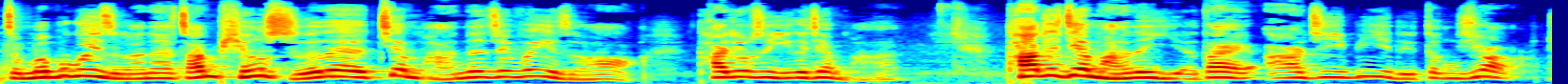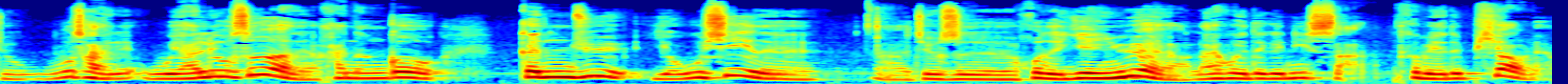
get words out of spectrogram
怎么不规则呢？咱平时的键盘的这位置啊，它就是一个键盘。它这键盘呢也带 RGB 的灯效，就五彩五颜六色的，还能够根据游戏的啊，就是或者音乐呀来回的给你闪，特别的漂亮。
